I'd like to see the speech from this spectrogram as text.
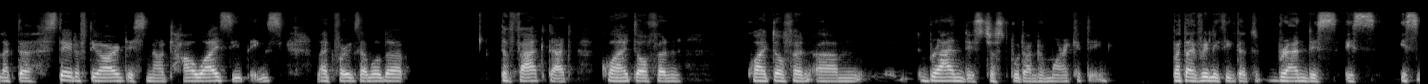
like the state of the art is not how i see things. Like for example the the fact that quite often quite often um, brand is just put under marketing. But i really think that brand is is is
